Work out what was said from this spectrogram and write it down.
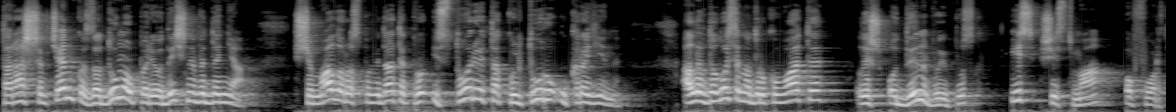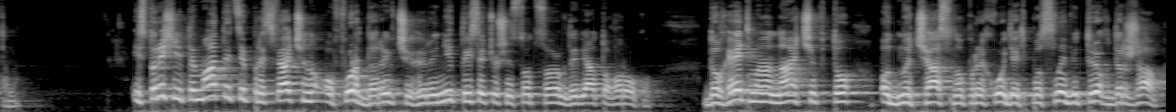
Тарас Шевченко задумав періодичне видання, що мало розповідати про історію та культуру України. Але вдалося надрукувати лише один випуск із шістьма офортами. Історичній тематиці присвячено офорт дари в Чигирині 1649 року. До гетьмана, начебто, одночасно приходять посли від трьох держав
